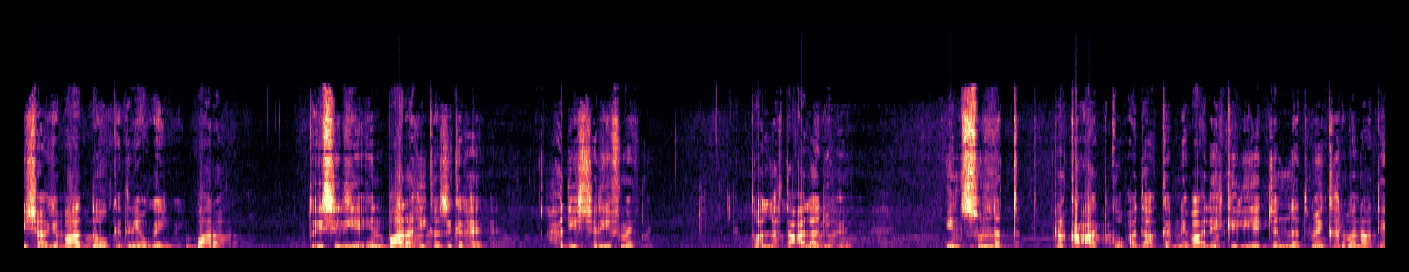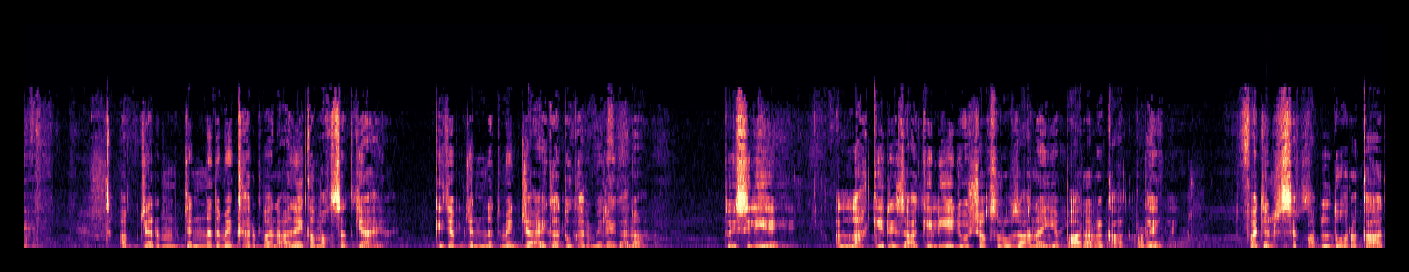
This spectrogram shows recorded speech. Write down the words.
عشاء کے بعد دو کتنی ہو گئیں بارہ۔ تو اسی لیے ان بارہ ہی کا ذکر ہے حدیث شریف میں۔ تو اللہ تعالیٰ جو ہے، ان سنت رکعات کو ادا کرنے والے کے لیے جنت میں گھر بناتے ہیں۔ اب جرم، جنت میں گھر بنانے کا مقصد کیا ہے؟ کہ جب جنت میں جائے گا تو گھر ملے گا نا۔ تو اس لیے اللہ کی رضا کے لیے جو شخص روزانہ یہ بارہ رکعت پڑھے فجر سے قبل دو رکعت،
